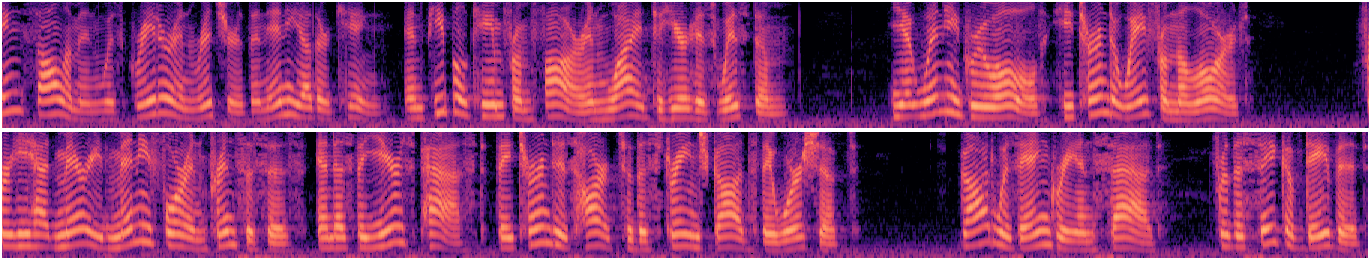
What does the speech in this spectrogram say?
Solomon was greater and richer than any other king, and people came from far and wide to hear his wisdom. Yet when he grew old, he turned away from the Lord. For he had married many foreign princesses, and as the years passed, they turned his heart to the strange gods they worshipped. God was angry and sad. For the sake of David,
